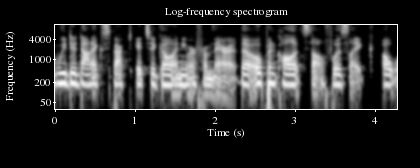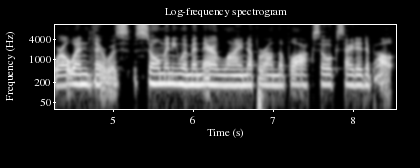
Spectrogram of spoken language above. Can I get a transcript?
we did not expect it to go anywhere from there. The open call itself was like a whirlwind. There was so many women there lined up around the block so excited about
